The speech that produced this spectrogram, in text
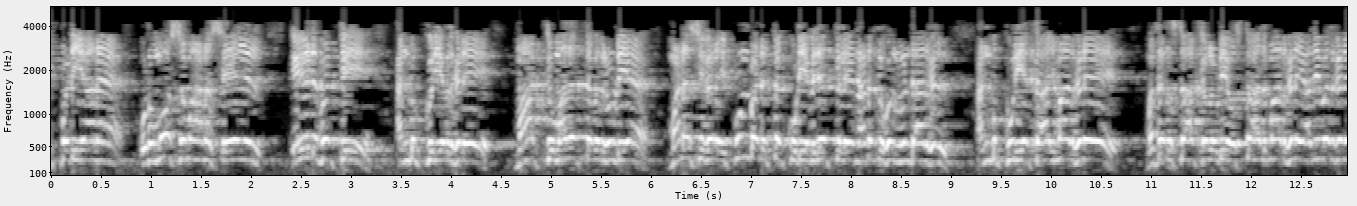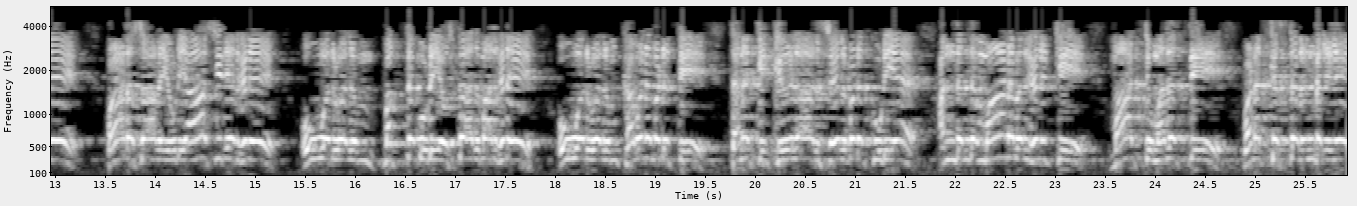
இப்படியான ஒரு மோசமான செயலில் ஈடுபட்டு அன்புக்குரியவர்களே மாற்று மதத்தவர்களுடைய மனசுகளை புண்படுத்தக்கூடிய விதத்திலே நடந்து கொள்கின்றார்கள். அன்புக்குரிய தாய்மார்களே மதரசாக்களுடைய உஸ்தாதுமார்களே அதிபர்களே பாடசாலையுடைய ஆசிரியர்களே ஒவ்வொருவரும் மக்தபுடைய உஸ்தாதுமார்களே ஒவ்வொருவரும் கவனம் எடுத்து தனக்கு கீழால் செயல்படக்கூடிய அந்தந்த மாணவர்களுக்கு மாற்று மதத்து வணக்கத்தலங்களிலே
